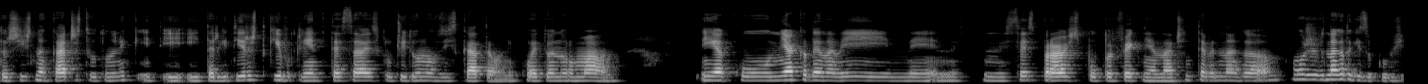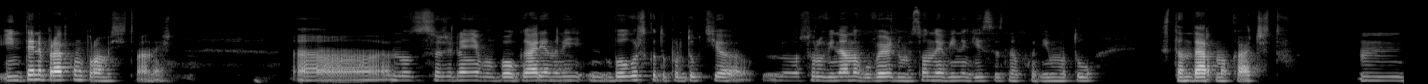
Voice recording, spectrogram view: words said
държиш на качеството нали, и, и, и таргетираш такива клиенти, те са изключително взискателни, което е нормално. И ако някъде нали, не, не, не се справиш по перфектния начин, те веднага, може веднага да ги загубиш. И те не правят компромиси това нещо. А, но за съжаление в България нали, българската продукция суровина на говеждо месо не винаги е с необходимото стандартно качество. М-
